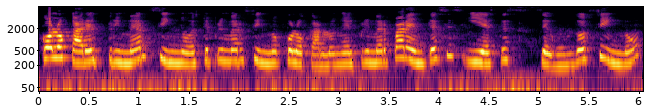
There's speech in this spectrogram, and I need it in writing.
colocar el primer signo, este primer signo colocarlo en el primer paréntesis y este segundo signo,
